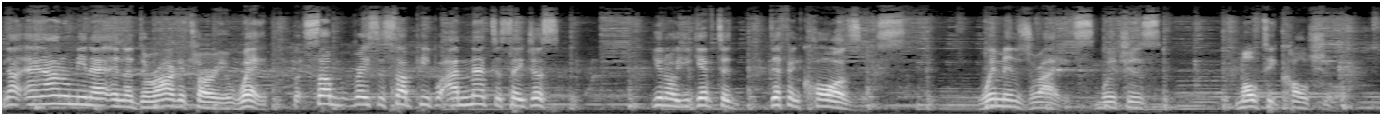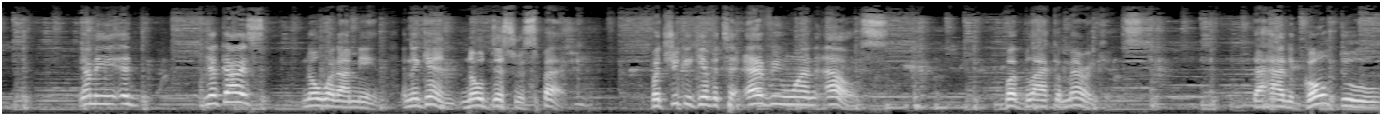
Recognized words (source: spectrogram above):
Now, and I don't mean that in a derogatory way, but sub races, sub people. I meant to say just, you know, you give to different causes, women's rights, which is multicultural. I mean, it. You guys know what I mean. And again, no disrespect. But you could give it to everyone else but black Americans that had to go through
